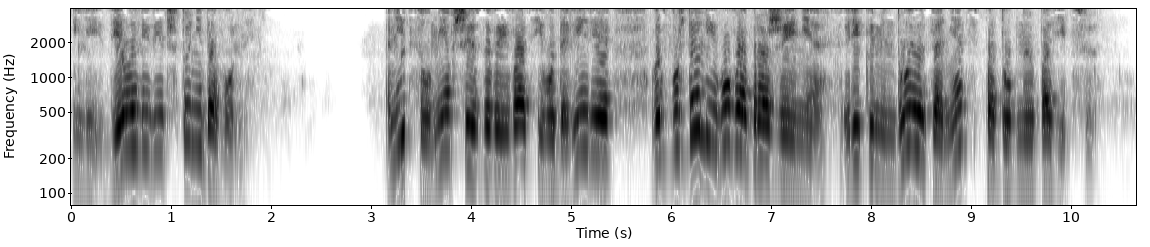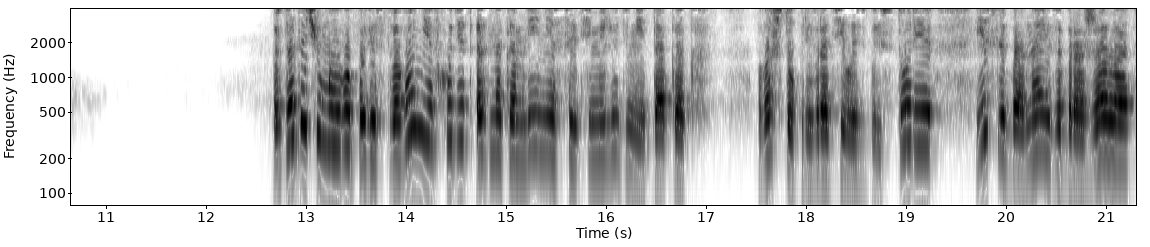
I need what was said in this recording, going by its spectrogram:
или делали вид, что недовольны. Лица, умевшие завоевать его доверие, возбуждали его воображение, рекомендуя занять подобную позицию. В задачу моего повествования входит ознакомление с этими людьми, так как во что превратилась бы история, если бы она изображала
